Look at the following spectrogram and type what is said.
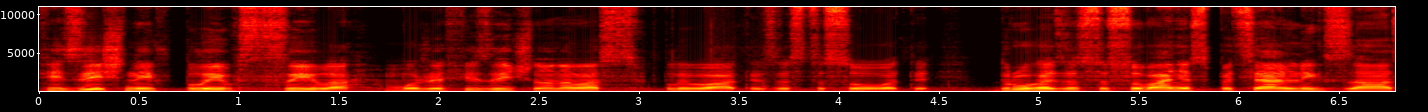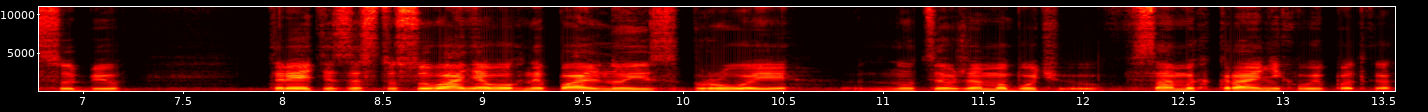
Фізичний вплив сила. Може фізично на вас впливати, застосовувати. Друге застосування спеціальних засобів. Третє застосування вогнепальної зброї. Ну, це вже, мабуть, в самих крайніх випадках.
